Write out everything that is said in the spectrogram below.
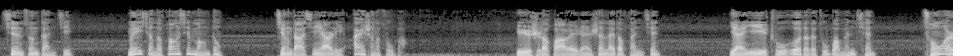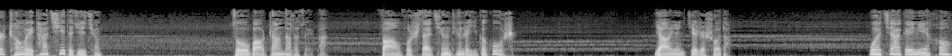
心存感激，没想到芳心萌动，竟打心眼里爱上了祖宝。于是他化为人身来到凡间，演绎出恶到在祖宝门前。从而成为他妻的剧情。祖宝张大了嘴巴，仿佛是在倾听着一个故事。杨云接着说道：“我嫁给你后，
